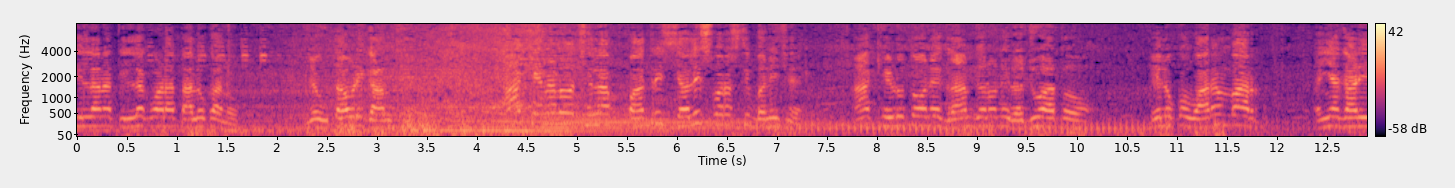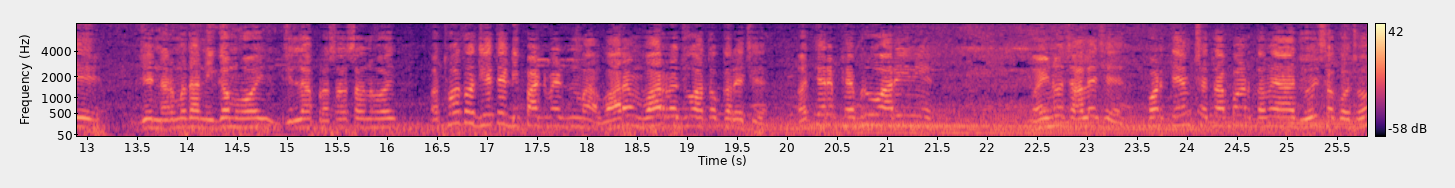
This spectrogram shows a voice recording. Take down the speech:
જિલ્લાના તિલકવાડા તાલુકાનું જે ઉતાવળી ગામ છે. આ કેનાલો છેલ્લા પાંત્રીસ ચાલીસ વર્ષથી બની છે. આ ખેડૂતો અને ગ્રામજનોની રજૂઆતો એ લોકો વારંવાર અહીંયા ગાડી જે નર્મદા નિગમ હોય, જિલ્લા પ્રશાસન હોય, અથવા તો જે તે ડિપાર્ટમેન્ટમાં વારંવાર રજૂઆતો કરે છે. અત્યારે ફેબ્રુઆરીની મહિનો ચાલે છે. પણ તેમ છતાં પણ તમે આ જોઈ શકો છો,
